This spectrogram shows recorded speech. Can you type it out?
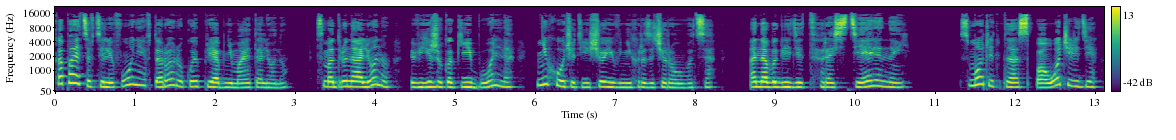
копается в телефоне, второй рукой приобнимает Алену. Смотрю на Алену, вижу, как ей больно, не хочет еще и в них разочаровываться. Она выглядит растерянной. Смотрит нас по очереди,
